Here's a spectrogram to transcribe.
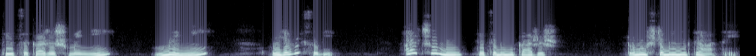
Ти це кажеш мені? Мені? Уяви собі. А чому ти це мені кажеш? тому що ми не в театрі.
